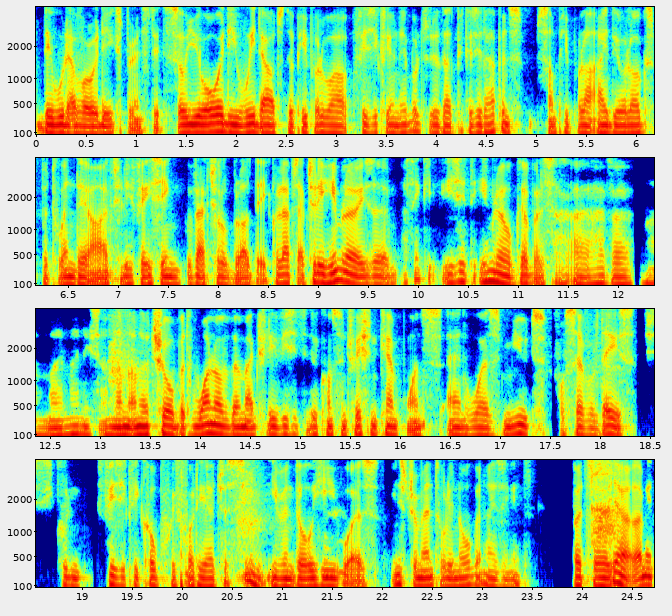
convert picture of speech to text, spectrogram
They would have already experienced it. So you already weed out the people who are physically unable to do that because it happens. Some people are ideologues, but when they are actually facing with actual blood, they collapse. Actually, Himmler is a, I think, is it Himmler or Goebbels? I have a, my mind is, I'm, I'm not sure, but one of them actually visited a concentration camp once and was mute for several days. He couldn't physically cope with what he had just seen, even though he was instrumental in organizing it. But uh, yeah, I mean,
